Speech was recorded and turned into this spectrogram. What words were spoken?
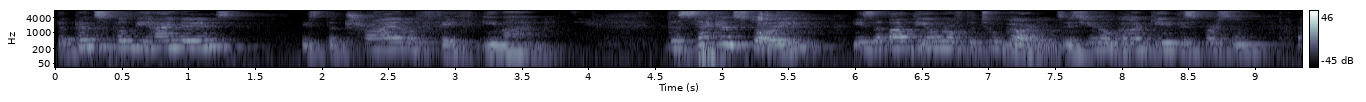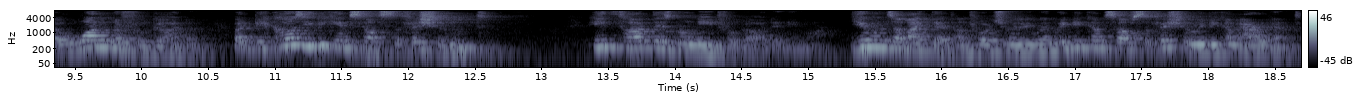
The principle behind it is, is the trial of faith, Iman. The second story is about the owner of the two gardens. As you know, God gave this person a wonderful garden. But because he became self-sufficient, he thought there's no need for God anymore. Humans are like that, unfortunately. When we become self-sufficient, we become arrogant.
